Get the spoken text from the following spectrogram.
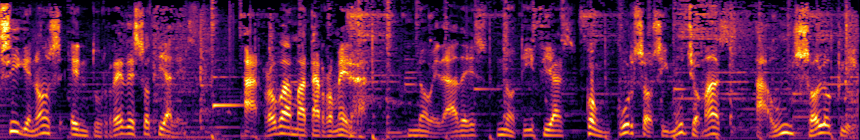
Síguenos en tus redes sociales. Arroba Matarromera. Novedades, noticias, concursos y mucho más a un solo clic.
